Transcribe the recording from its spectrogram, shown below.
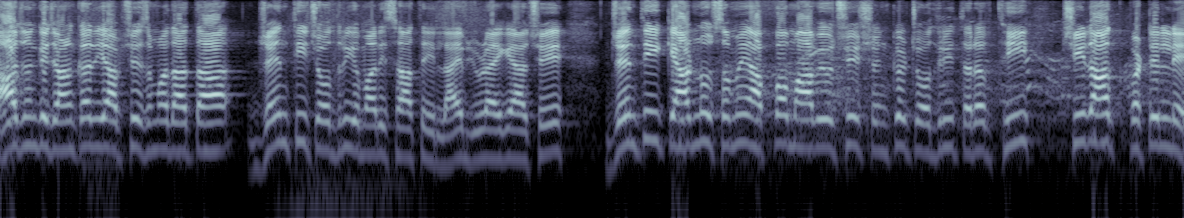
આજ અંગે જાણકારી આપશે સંવાદદાતા જયંતિ ચૌધરી અમારી સાથે લાઈવ જોડાઈ ગયા છે. જયંતિ, ક્યારનો સમય આપવામાં આવ્યો છે શંકર ચૌધરી તરફથી? ચિરાગ પટેલને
